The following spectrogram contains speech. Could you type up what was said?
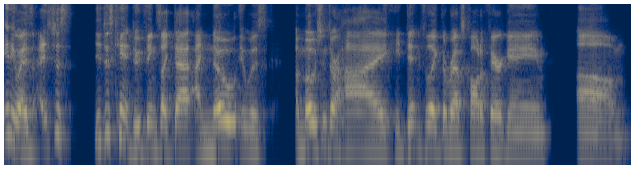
anyways, it's just you just can't do things like that. I know it was emotions are high. He didn't feel like the refs called a fair game. Um,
